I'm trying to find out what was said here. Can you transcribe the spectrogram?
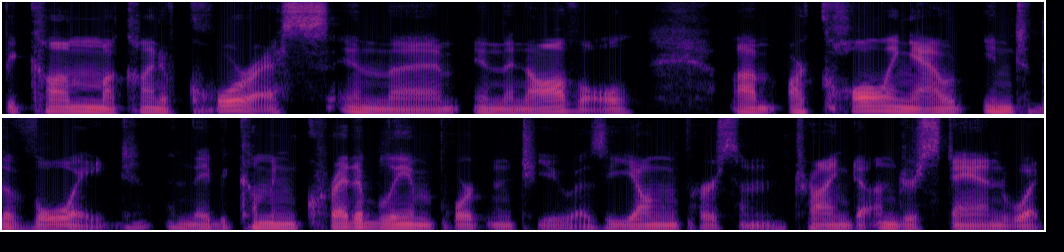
become a kind of chorus in the in the novel um, are calling out into the void and they become incredibly important to you as a young person trying to understand what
